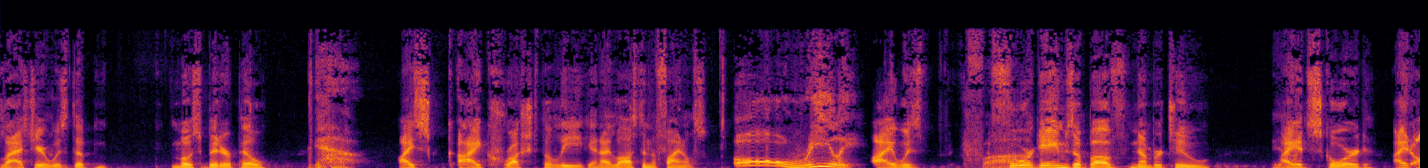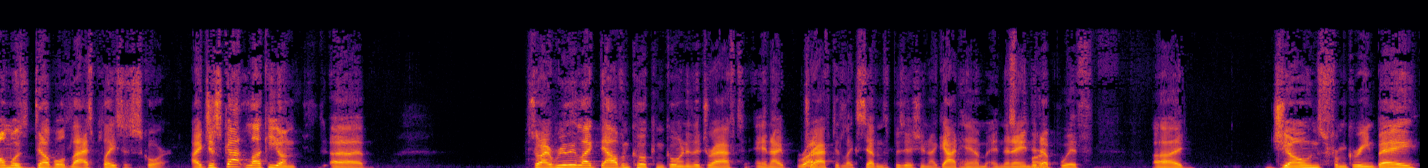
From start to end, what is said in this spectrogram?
last year was the most bitter pill. Yeah. I, I crushed the league and I lost in the finals. Oh, really? I was Fuck. four games above number two. Yeah. I had scored. I had almost doubled last place's score. I just got lucky on. Uh, so I really liked Dalvin Cook and going to the draft, and I Right. drafted like seventh position. I got him, and then I ended up with uh, Jones from Green Bay,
